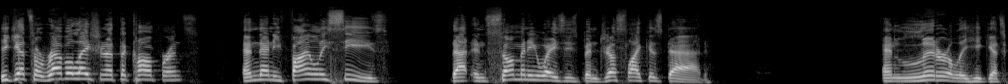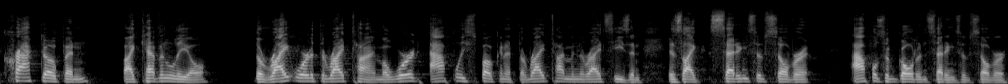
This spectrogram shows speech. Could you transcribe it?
he gets a revelation at the conference, and then he finally sees that in so many ways he's been just like his dad. And literally, he gets cracked open by Kevin Leal. The right word at the right time, a word aptly spoken at the right time in the right season, is like settings of silver apples of gold and settings of silver,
